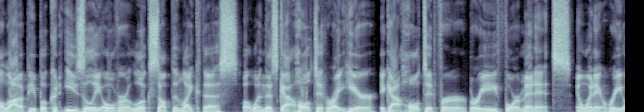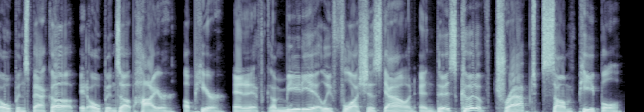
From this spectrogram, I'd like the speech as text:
A lot of people could easily overlook something like this, but when this got halted right here, it got halted for three, four minutes. And when it reopens back up, it opens up higher up here and it immediately flushes down. And this could have trapped some people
